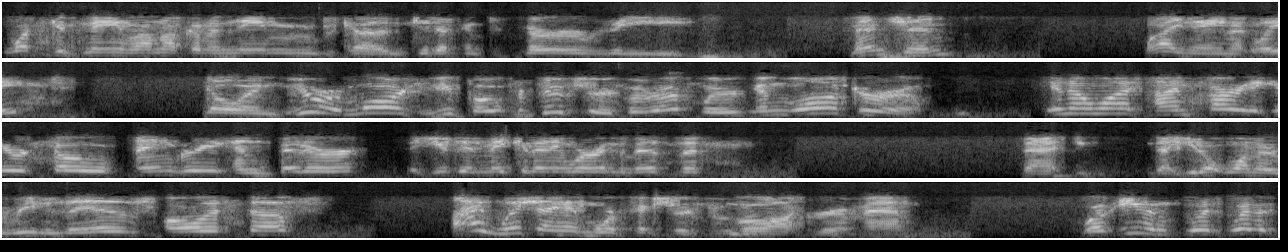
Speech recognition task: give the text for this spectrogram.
what's his name? I'm not going to name him because he doesn't deserve the mention, by name at least. Going, you're a mark. You posted pictures with wrestlers in the locker room. You know what? I'm sorry that you're so angry and bitter that you didn't make it anywhere in the business. That you that you don't want to relive all this stuff. I wish I had more pictures from the locker room, man. Well, even with, whether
